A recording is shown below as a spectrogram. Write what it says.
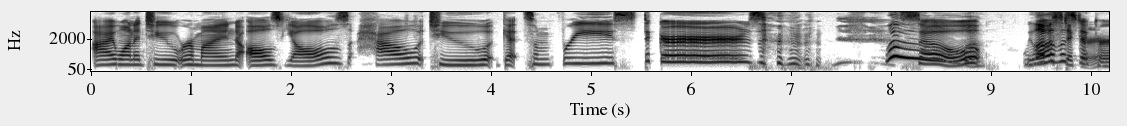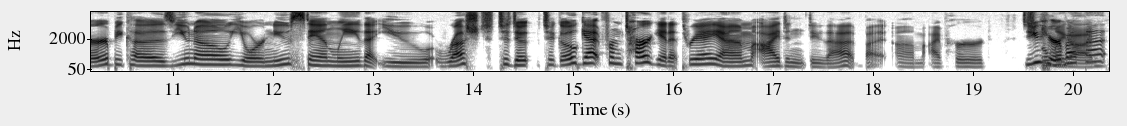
I wanted to remind alls y'alls how to get some free stickers. so We love a a sticker. because you know your new Stanley that you rushed to do, to go get from Target at 3 a.m. I didn't do that, but um, I've heard. Did you Oh hear my about God. that?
